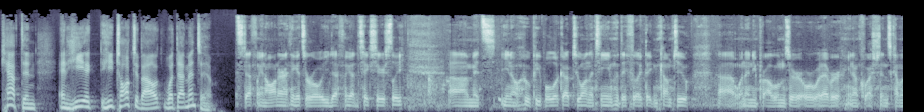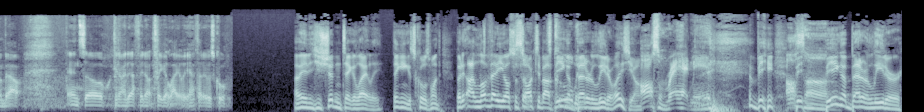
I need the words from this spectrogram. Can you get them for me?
captain. And he he talked about what that meant to him. It's definitely an honor. I think it's a role you definitely got to take seriously. Um, it's you know who people look up to on the team, who they feel like they can come to uh, when any problems or, or whatever you know questions come about. And so you know I definitely don't take it lightly. I thought it was cool. I mean, he shouldn't take it lightly. Thinking it's cool is one thing. But I love that he also So, talked about being cool, a better man. leader. Well, he's young. Awesome rad, man. being, be- Awesome. being a better leader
